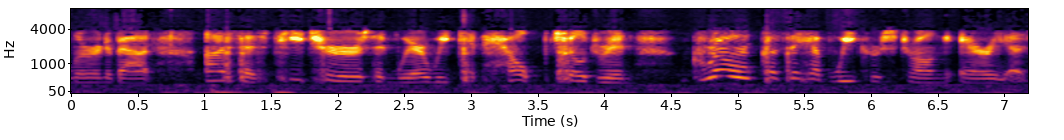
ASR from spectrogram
learn about us as teachers and where we can help children grow because they have weak or strong areas.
